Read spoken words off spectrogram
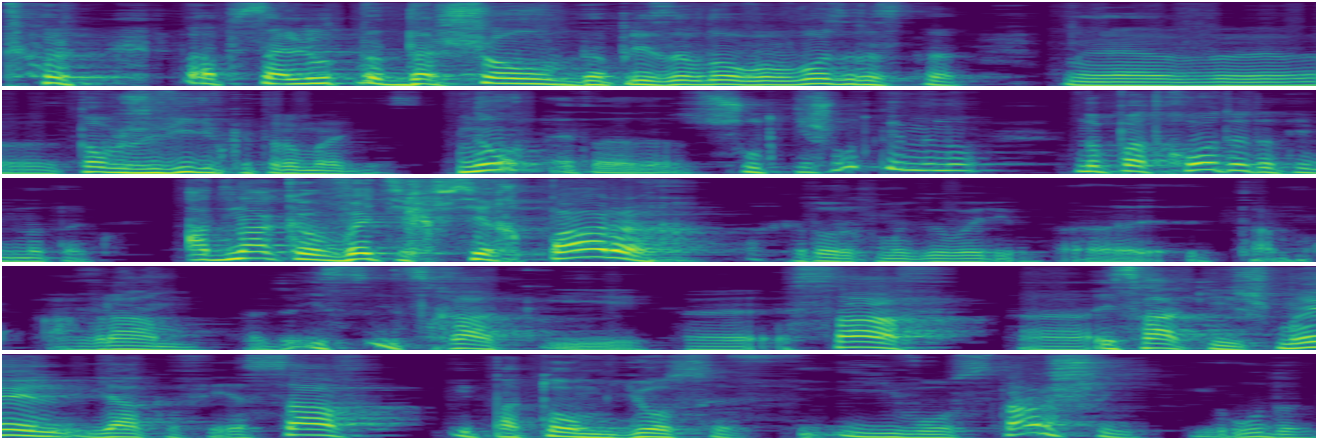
кто абсолютно дошел до призывного возраста э, в том же виде, в котором родился. Ну, это шутки шутками, но, но подход этот именно так. Однако в этих всех парах, о которых мы говорим, э, там Авраам, Ицхак и Исав, Исаак и Ишмаэль, Яков и Исав, и потом Йосиф и его старший, Иуда,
